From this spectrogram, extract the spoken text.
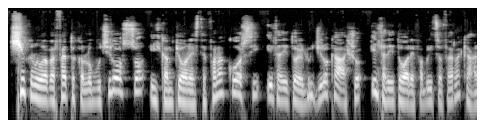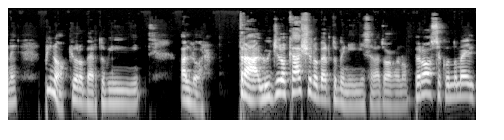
5 numero perfetto Carlo Buccirosso, il campione Stefano Accorsi, il traditore Luigi Locascio, il traditore Fabrizio Ferracane, Pinocchio Roberto Benigni. Allora, tra Luigi Locascio e Roberto Benigni se la giocano, però secondo me il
